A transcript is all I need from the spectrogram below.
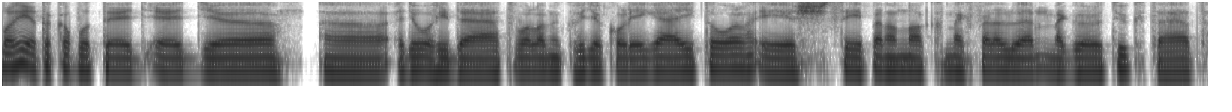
Marhieta kapott egy, egy, egy orhideát valamikor hogy a kollégáitól, és szépen annak megfelelően megöltük, tehát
